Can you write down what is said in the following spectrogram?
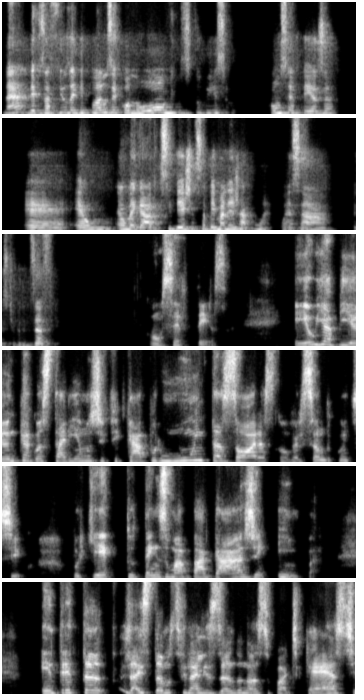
né, desafios aí de planos econômicos e tudo isso, com certeza é, é, um, é um legado que se deixa saber manejar com, com, essa, com esse tipo de desafio. Com certeza. Eu e a Bianca gostaríamos de ficar por muitas horas conversando contigo, porque tu tens uma bagagem ímpar. Entretanto, já estamos finalizando o nosso podcast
